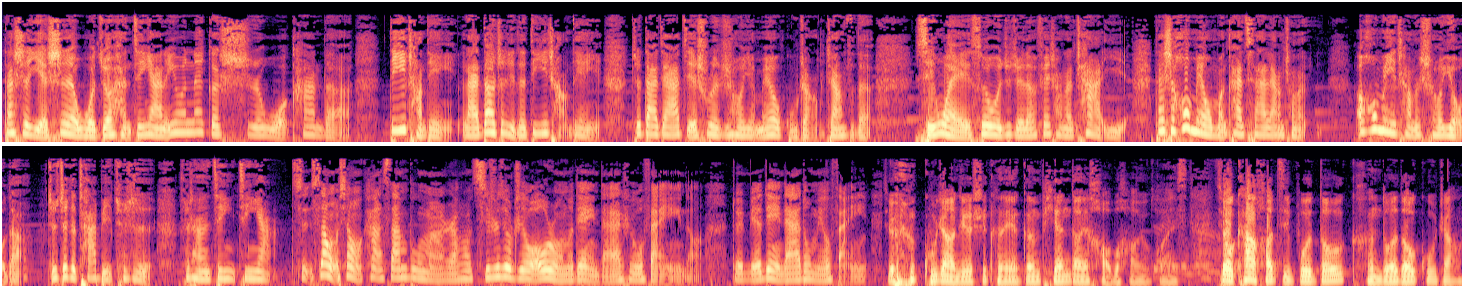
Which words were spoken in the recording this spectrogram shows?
但是也是我就很惊讶的，因为那个是我看的。第一场电影来到这里的第一场电影，就大家结束了之后也没有鼓掌这样子的行为，所以我就觉得非常的诧异。但是后面我们看其他两场的，呃，后面一场的时候有的，就这个差别确实非常的惊惊讶。其像我像我看了三部嘛，然后其实就只有欧荣的电影大家是有反应的，对别的电影大家都没有反应。就是鼓掌这个事可能也跟片到底好不好有关系。就我看了好几部都很多都鼓掌，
